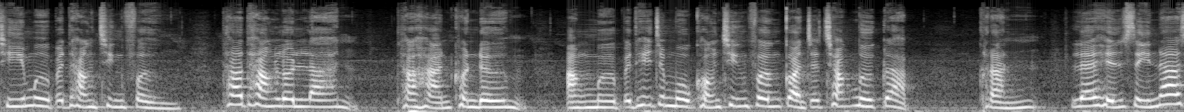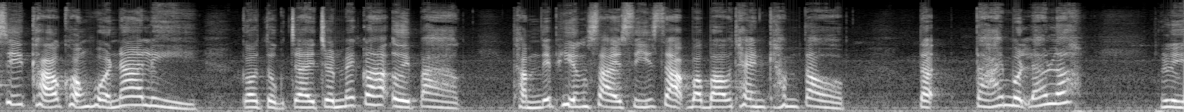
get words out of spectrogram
ชี้มือไปทางชิงเฟิงท่าทางลนลาน ทหารคนเดิม อังมือไปที่จมูกของชิงเฟิงก่อนจะชักมือกลับ ครั้นและเห็นสีหน้าซีดขาวของหัวหน้าหลี ก็ตกใจจนไม่กล้าเอ่ยปากทำได้เพียงสายศีรษะเบาๆแทนคำตอบตตายหมดแล้วเหรอลี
